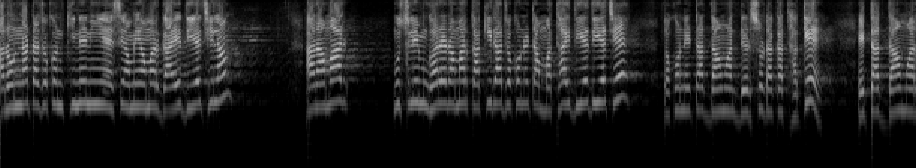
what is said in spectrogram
আর ওন্নাটা যখন কিনে নিয়ে এসে আমি আমার গায়ে দিয়েছিলাম আর আমার মুসলিম ঘরের আমার কাকিরা যখন এটা মাথায় দিয়ে দিয়েছে, তখন এটার দাম আর দেড়শো টাকা থাকে। এটার দাম আর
